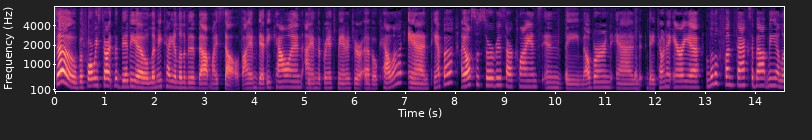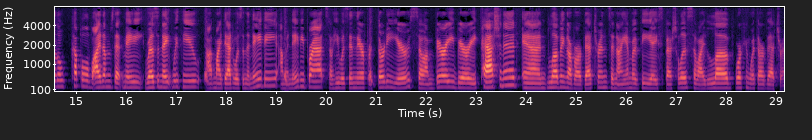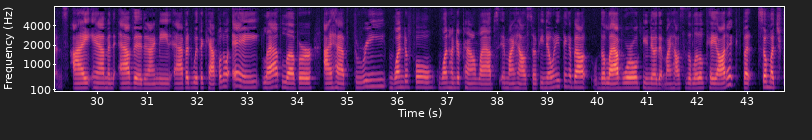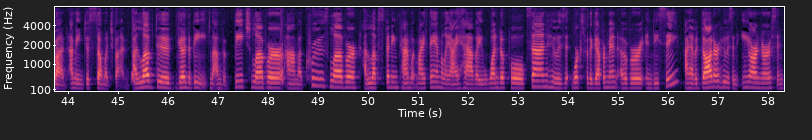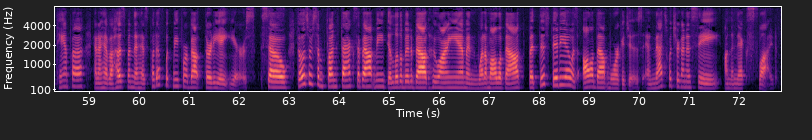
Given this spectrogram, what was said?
So, before we start the video, let me tell you a little bit about myself. I am Debbie Cowan. I am the branch manager of Ocala and Tampa. I also service our clients in the Melbourne and Daytona area. A little fun facts about me, a little couple of items that may resonate with you. Uh, my dad was in the Navy. I'm a Navy brat, so he was in there for 30 years. So, I'm very, very passionate and loving of our veterans, and I am a VA specialist, so I love working with our veterans. I am an avid, and I mean avid with a capital A, lab lover. I have three wonderful 100 pound labs in my house. So if you know anything about the lab world, you know that my house is a little chaotic, but so much fun. I mean, just so much fun. I love to go to the beach. I'm a beach lover, I'm a cruise lover. I love spending time with my family. I have a wonderful son who is works for the government over in DC. I have a daughter who is an ER nurse in Tampa, and I have a husband husband that has put up with me for about 38 years. So, those are some fun facts about me, a little bit about who I am and what I'm all about. But this video is all about mortgages, and that's what you're going to see on the next slide.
